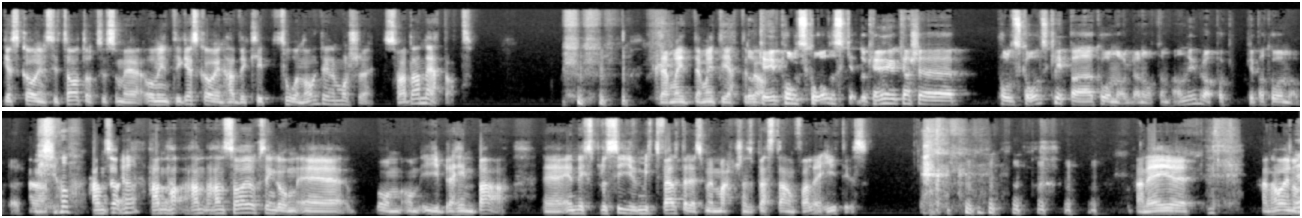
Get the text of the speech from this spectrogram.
Gascoigne-citat också som är om inte Gascoigne hade klippt tånaglarna i morse så hade han ätat. den, var inte, den var inte Då jättebra. kan ju Paul Scholes, då kan ju kanske Paul Scholes klippa tånaglarna åt dem. Han är ju bra på att klippa tånaglar. Ja. Ja. Han, sa, Ja. han, han, han sa ju också en gång eh, om, om Ibrahim Ba. Eh, en explosiv mittfältare som är matchens bästa anfallare hittills. han är ju... Han har ju Det är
